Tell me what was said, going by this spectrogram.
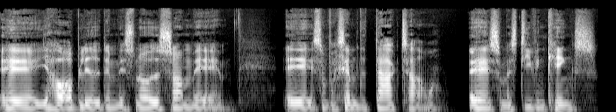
Øh, jeg har oplevet det med sådan noget som, øh, øh, som for eksempel The Dark Tower, øh, som er Stephen Kings,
